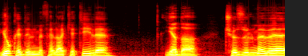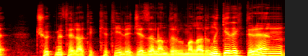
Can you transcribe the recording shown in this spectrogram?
yok edilme felaketiyle ya da çözülme ve çökme felaketiyle cezalandırılmalarını gerektiren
